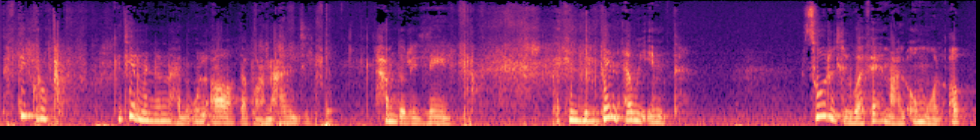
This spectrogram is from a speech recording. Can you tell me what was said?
تفتكروا؟ كتير مننا هنقول آه طبعا عندي. الحمد لله. لكن بتبان قوي إمتى؟ صورة الوفاء مع الأم والأب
